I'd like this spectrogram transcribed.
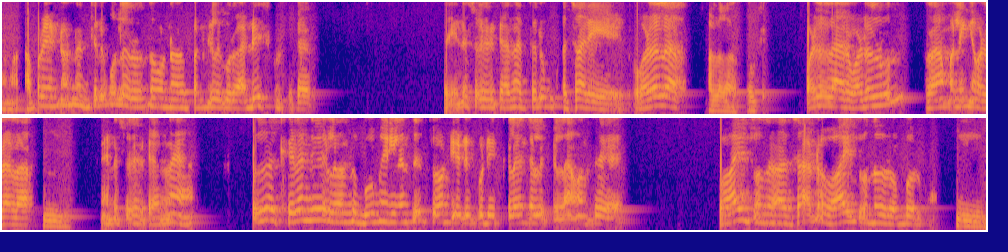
ஆமாம் அப்புறம் இன்னொன்று திருமூலர் வந்து ஒன்று பெண்களுக்கு ஒரு அட்வைஸ் கொடுத்துருக்காரு. என்ன சொல்லியிருக்காருன்னா திரு சாரி வள்ளலார். நல்லதா ஓகே வள்ளலார் வடலூர் ராமலிங்க வள்ளலார். என்ன சொல்லியிருக்காருன்னா பொதுவாக கிழங்குகள் வந்து பூமியிலேருந்து தோண்டி எடுக்கக்கூடிய கிழங்குகளுக்கெல்லாம் வந்து வாயு தொந்தரவு அது சாப்பிட்டா வாயு தொந்தரவு ரொம்ப இருக்கும். ம்.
